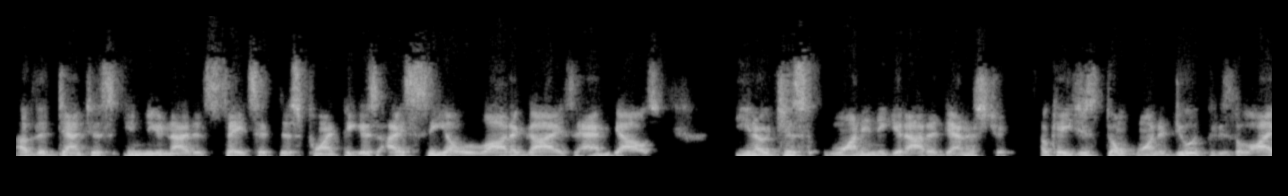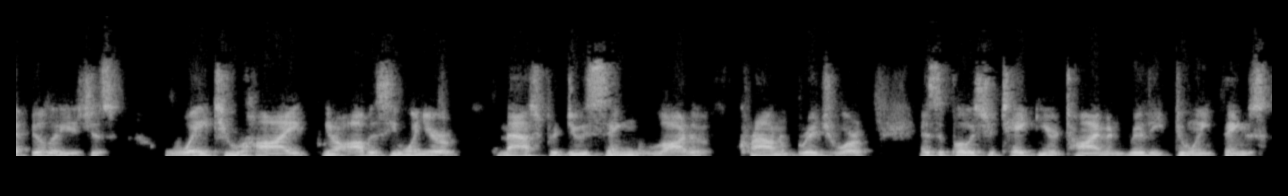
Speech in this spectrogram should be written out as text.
of the dentists in the United States at this point, because I see a lot of guys and gals, you know, just wanting to get out of dentistry. Okay. You just don't want to do it because the liability is just way too high. You know, obviously when you're mass producing a lot of crown and bridge work, as opposed to taking your time and really doing things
